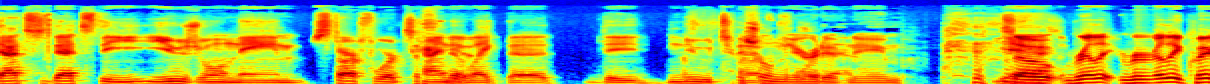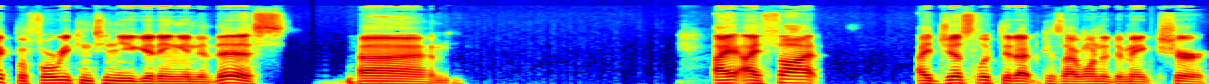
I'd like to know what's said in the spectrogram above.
that's that's the usual name. Star Fort's kind of like the the new Official term narrative them. name. So really, really quick before we continue getting into this, um, I I thought I just looked it up because I wanted to make sure.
